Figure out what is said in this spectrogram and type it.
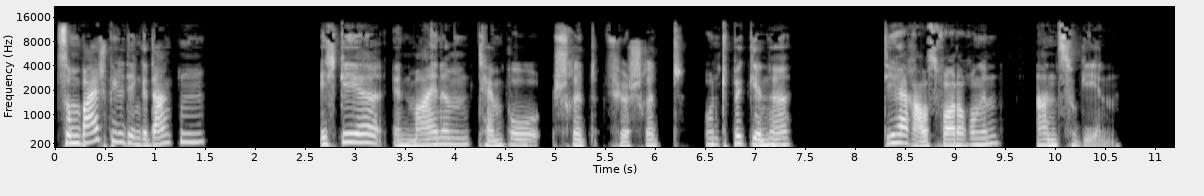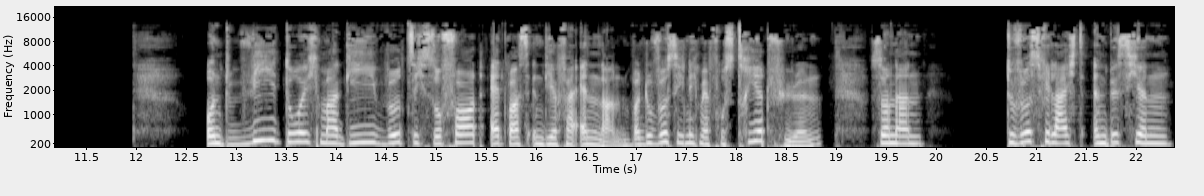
Zum Beispiel den Gedanken, ich gehe in meinem Tempo Schritt für Schritt und beginne, die Herausforderungen anzugehen. Und wie durch Magie wird sich sofort etwas in dir verändern, weil du wirst dich nicht mehr frustriert fühlen, sondern du wirst vielleicht ein bisschen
